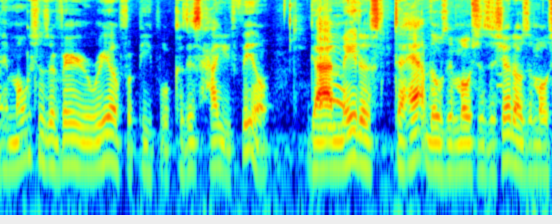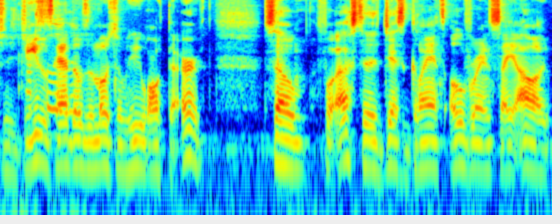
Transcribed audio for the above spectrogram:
emotions are very real for people because it's how you feel. God is. made us to have those emotions, to share those emotions. Jesus had those emotions when he walked the earth. So for us to just glance over and say, "Oh,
